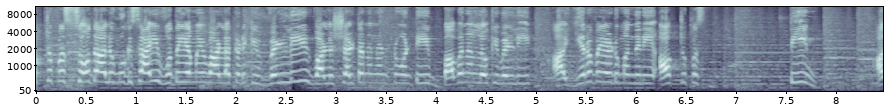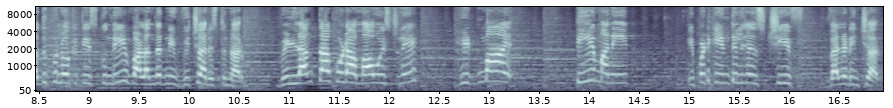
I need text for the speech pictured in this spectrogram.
ఆక్టోపస్ సోదాలు ముగిశాయి. ఉదయమే వాళ్ళు అక్కడికి వెళ్ళి వాళ్ళు షెల్టర్ ఉన్నటువంటి భవనంలోకి వెళ్ళి ఆ ఇరవై ఏడు మందిని ఆక్టోపస్ టీం అదుపులోకి తీసుకుంది. వాళ్ళందరినీ విచారిస్తున్నారు. వీళ్ళంతా కూడా మావోయిస్టులే. హిడ్మా టీం అని ఇప్పటికే ఇంటెలిజెన్స్ చీఫ్ వెల్లడించారు.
